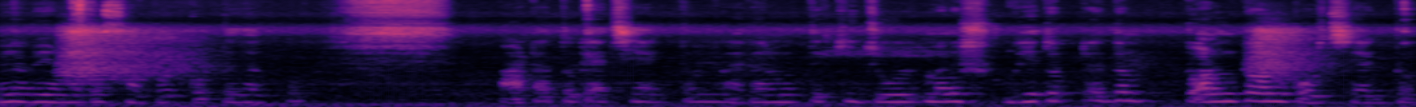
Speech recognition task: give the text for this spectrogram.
এভাবে আমাকে সাপোর্ট করতে থাকো। পাটা তো গেছে একদম গাদার মধ্যে কি জোর মানে ভেতরটা একদম টন টন করছে একদম।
